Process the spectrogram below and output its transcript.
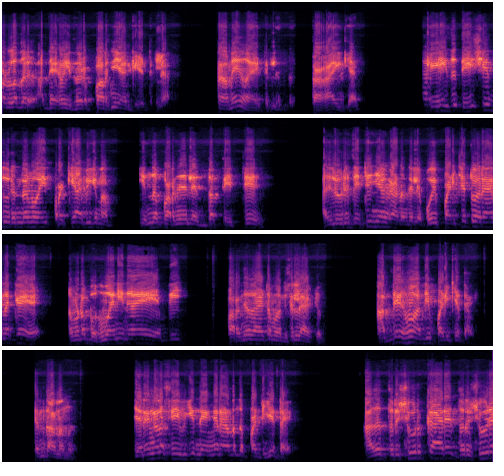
ഉള്ളത് അദ്ദേഹം ഇതുവരെ പറഞ്ഞു ഞാൻ കേട്ടില്ല. സമയമായിട്ടില്ലെന്ന് സഹായിക്കാൻ. ഇത് ദേശീയ ദുരന്തമായി പ്രഖ്യാപിക്കണം എന്ന് പറഞ്ഞാൽ എന്താ തെറ്റ്? അതിലൊരു തെറ്റ് ഞാൻ കാണുന്നില്ല. പോയി പഠിച്ചിട്ട് വരാനൊക്കെ നമ്മുടെ ബഹുമാനിയനായ എം പി പറഞ്ഞതായിട്ട് മനസ്സിലാക്കും. അദ്ദേഹം ആദ്യം പഠിക്കട്ടെ. എന്താണെന്ന്? ജനങ്ങളെ സേവിക്കുന്ന എങ്ങനെയാണെന്ന് പഠിക്കട്ടെ. അത് തൃശ്ശൂർക്കാരെ തൃശ്ശൂര്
